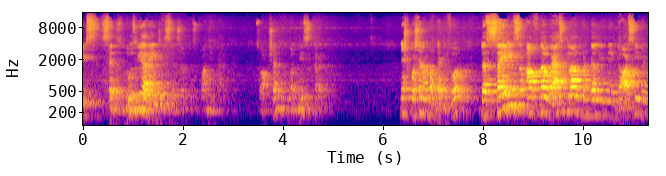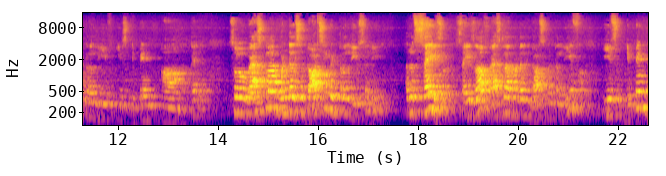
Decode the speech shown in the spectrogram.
its cells loosely arranged cells of the spongy parenchyma so option one is correct next question number thirty four the size of the vascular bundle in a on ಅಂತ ಇದೆ so vascular bundles dorsiventral leaves ಅಲ್ಲಿ ಅದರ size size of vascular bundle in dorsiventral leaf is depend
